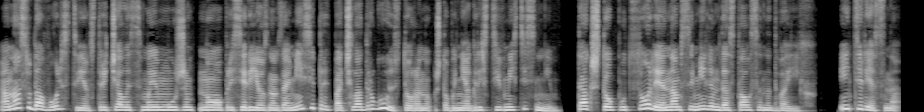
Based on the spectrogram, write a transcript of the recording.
Она с удовольствием встречалась с моим мужем, но при серьезном замесе предпочла другую сторону, чтобы не огрести вместе с ним. Так что Пуцолия нам с Эмилем достался на двоих. Интересно,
